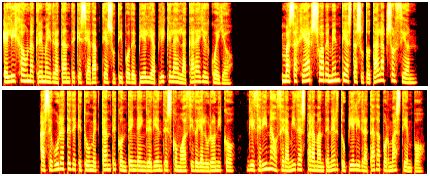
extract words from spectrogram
Elija una crema hidratante que se adapte a su tipo de piel y aplíquela en la cara y el cuello. Masajear suavemente hasta su total absorción. Asegúrate de que tu humectante contenga ingredientes como ácido hialurónico, glicerina o ceramidas para mantener tu piel hidratada por más tiempo.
